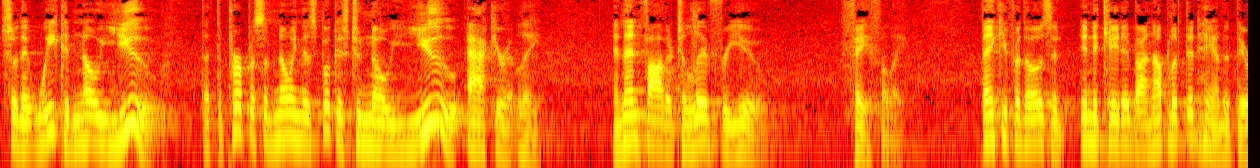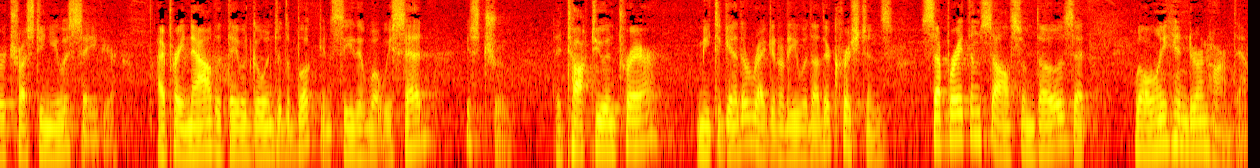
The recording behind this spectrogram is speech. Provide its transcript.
so that we could know you, that the purpose of knowing this book is to know you accurately. And then, Father, to live for you faithfully. Thank you for those that indicated by an uplifted hand that they were trusting you as Savior. I pray now that they would go into the book and see that what we said is true. They talk to you in prayer, meet together regularly with other Christians, separate themselves from those that will only hinder and harm them.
